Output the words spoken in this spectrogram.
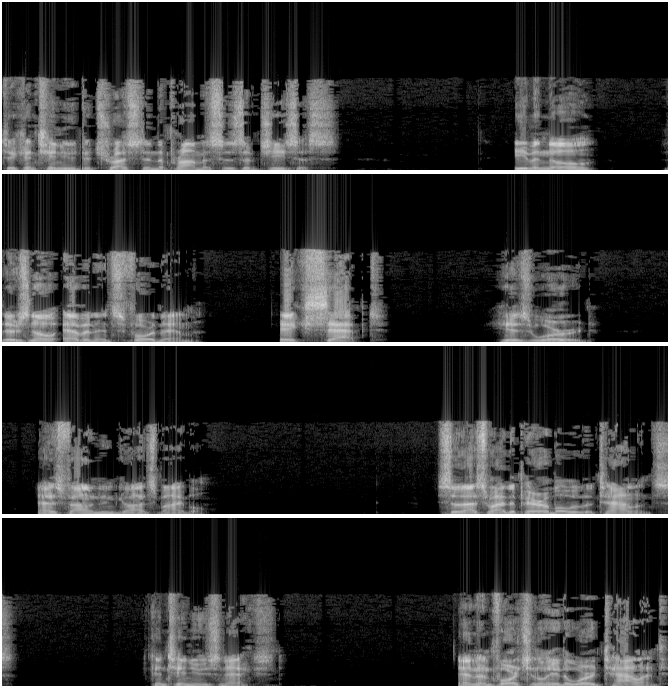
to continue to trust in the promises of Jesus, even though there's no evidence for them except His Word as found in God's Bible. So that's why the parable of the talents continues next. And unfortunately, the word talent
